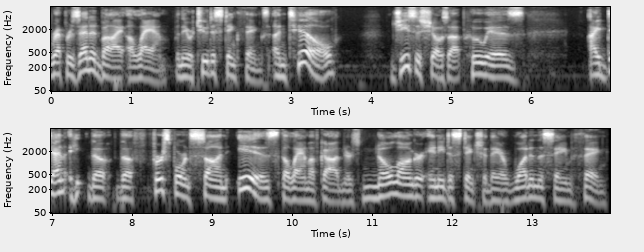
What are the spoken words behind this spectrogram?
represented by a lamb, and they were two distinct things until Jesus shows up, who is the the firstborn son is the lamb of god and there's no longer any distinction they are one and the same thing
